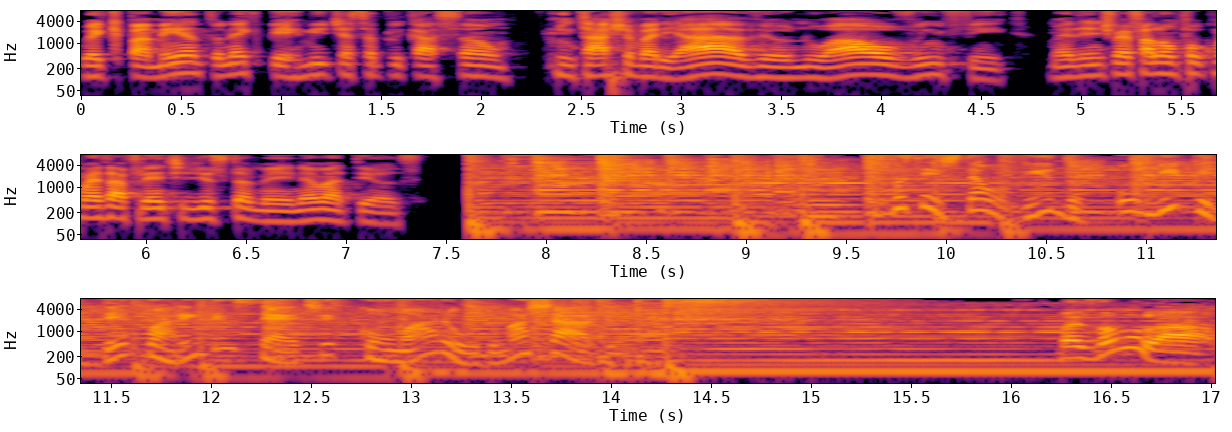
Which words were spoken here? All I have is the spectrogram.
o equipamento, né, que permite essa aplicação em taxa variável, no alvo, enfim. Mas a gente vai falar um pouco mais à frente disso também, né, Matheus? Você está ouvindo o MIPD 47 com Haroldo Machado. Mas vamos lá,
